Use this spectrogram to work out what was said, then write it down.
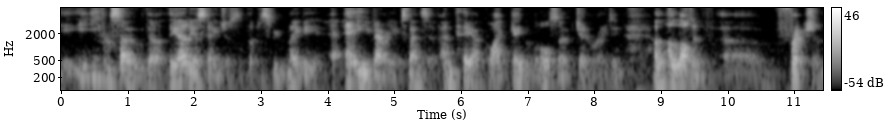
even so, the, the earlier stages of the dispute may be a very expensive, and they are quite capable also of generating a, a lot of uh, friction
